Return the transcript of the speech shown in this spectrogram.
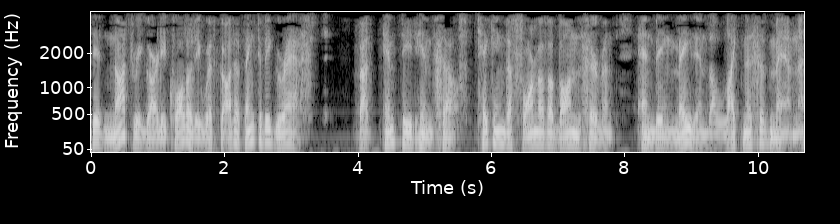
did not regard equality with God a thing to be grasped but emptied himself, taking the form of a bondservant, and being made in the likeness of men.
